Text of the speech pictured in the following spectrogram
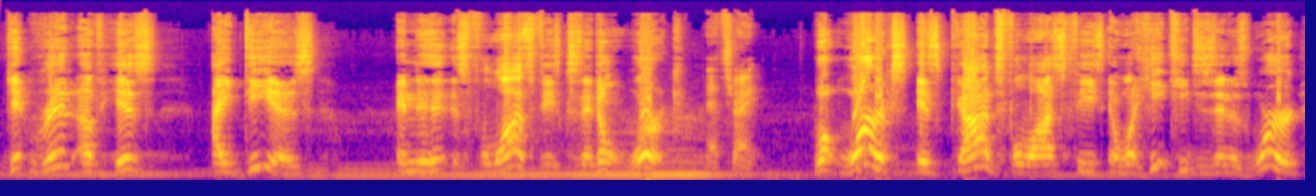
get rid of his ideas and his philosophies because they don't work. That's right. What works is God's philosophies and what He teaches in His Word,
